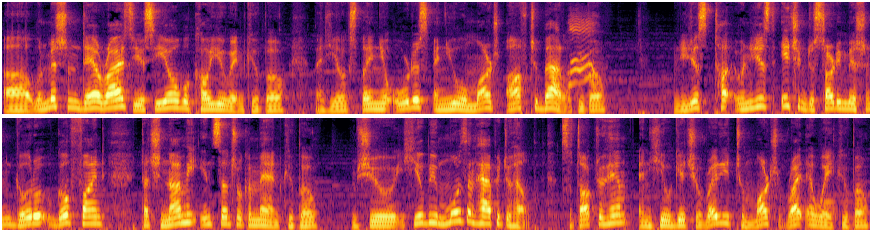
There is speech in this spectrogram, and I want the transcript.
Uh, when mission day arrives, your CEO will call you in, Kupo. Then he'll explain your orders and you will march off to battle, Kupo. When you just when you're just itching to start a mission, go to go find Tachinami in Central Command, Kupo. I'm sure he'll be more than happy to help. So talk to him and he'll get you ready to march right away, Kupo.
